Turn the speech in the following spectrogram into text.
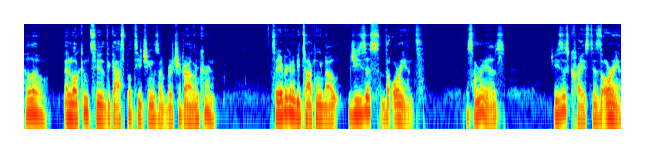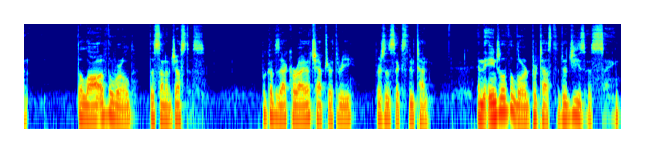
Hello, and welcome to the Gospel Teachings of Richard Arlen Kern. Today we're going to be talking about Jesus the Orient. The summary is Jesus Christ is the Orient, the law of the world, the Son of Justice. Book of Zechariah, chapter 3, verses 6 through 10. And the angel of the Lord protested to Jesus, saying,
